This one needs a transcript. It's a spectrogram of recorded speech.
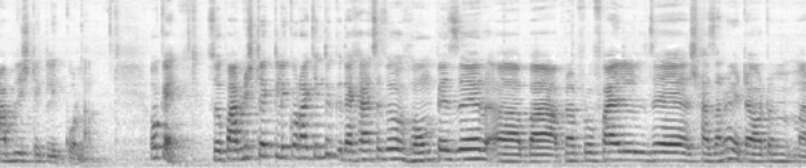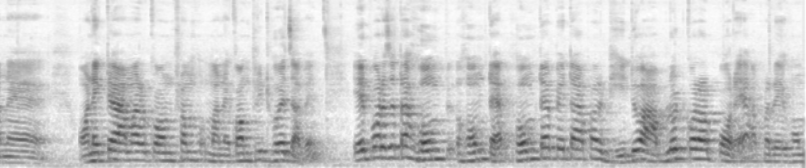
পাবলিশে ক্লিক করলাম। ওকে সো পাবলিশে ক্লিক করা কিন্তু দেখা যাচ্ছে যে হোম পেজের বা আপনার প্রোফাইল যে সাজানো, এটা অটো মানে অনেকটা আমার কনফার্ম মানে কমপ্লিট হয়ে যাবে। এরপরে যেটা home home tap home tap এটা আপনার ভিডিও আপলোড করার পরে আপনার এই হোম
